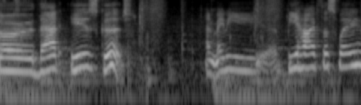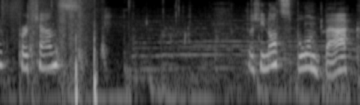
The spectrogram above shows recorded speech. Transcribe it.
So that is good. And maybe beehive this way, perchance? Does she not spawn back?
